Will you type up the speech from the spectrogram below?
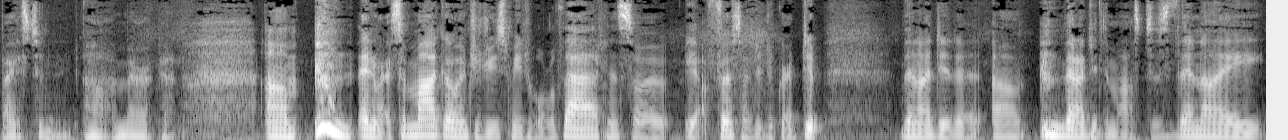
based in uh, America. Um, anyway, so Margo introduced me to all of that, and so yeah, first I did a grad dip. Then I did a, um, then I did the masters. Then I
